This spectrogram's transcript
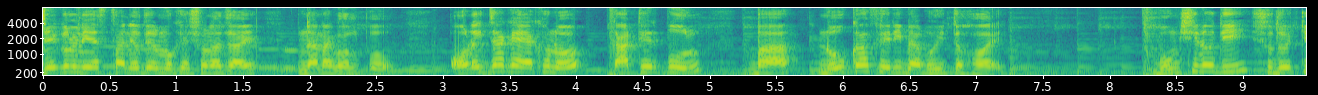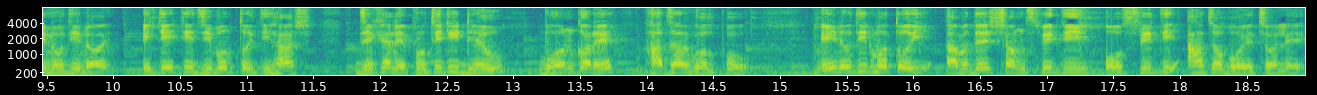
যেগুলো নিয়ে স্থানীয়দের মুখে শোনা যায় নানা গল্প। অনেক জায়গায় এখনও কাঠের পুল বা নৌকা ফেরি ব্যবহৃত হয়। বংশী নদী শুধু একটি নদী নয়, এটি একটি জীবন্ত ইতিহাস, যেখানে প্রতিটি ঢেউ বহন করে হাজার গল্প। এই নদীর মতোই আমাদের সংস্কৃতি ও স্মৃতি আজও বয়ে চলে।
